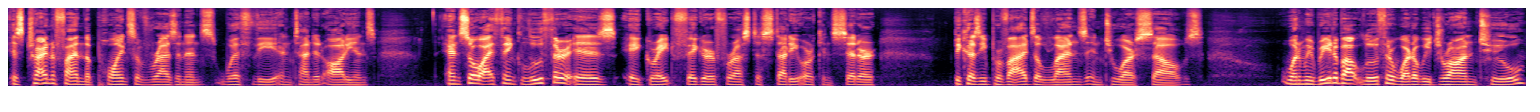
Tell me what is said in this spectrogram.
is trying to find the points of resonance with the intended audience. And so I think Luther is a great figure for us to study or consider because he provides a lens into ourselves. When we read about Luther, what are we drawn to?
